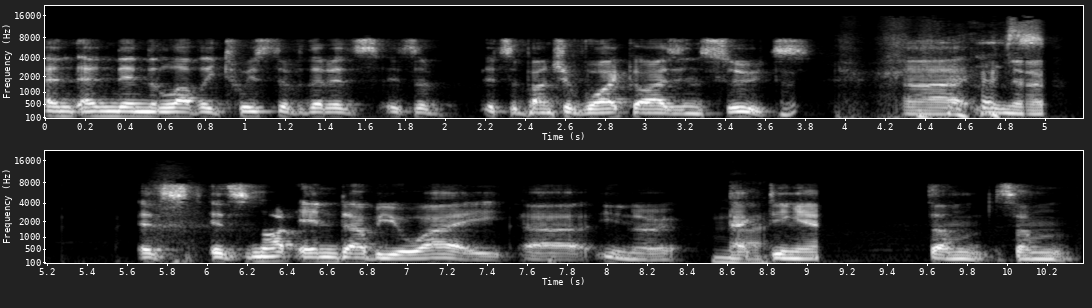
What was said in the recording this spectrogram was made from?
and and then the lovely twist of that it's it's a it's a bunch of white guys in suits. Uh, yes. You know, it's it's not NWA. Uh, you know, no. acting out some some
